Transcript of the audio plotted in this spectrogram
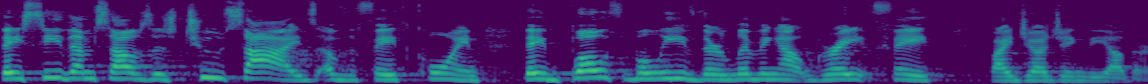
They see themselves as two sides of the faith coin. They both believe they're living out great faith by judging the other.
